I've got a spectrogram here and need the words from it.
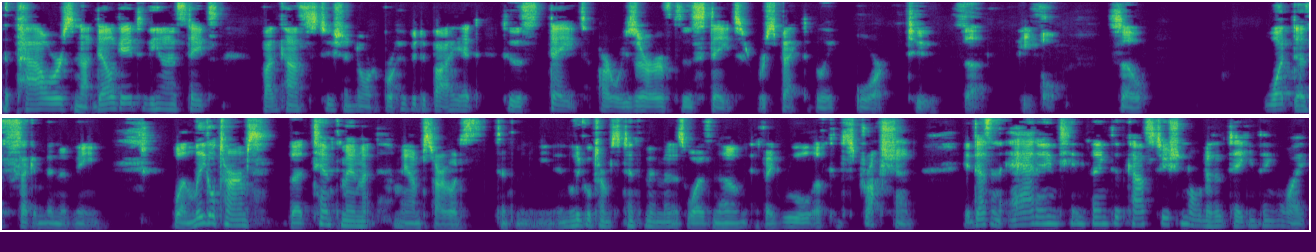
The powers not delegated to the United States by the Constitution nor prohibited by it to the states are reserved to the states, respectively, or to the people. So, what does the Second Amendment mean? Well, in legal terms, the Tenth Amendment, I mean, I'm sorry, what does the Tenth Amendment mean? In legal terms, the Tenth Amendment is what is known as a rule of construction. It doesn't add anything to the Constitution nor does it take anything away,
